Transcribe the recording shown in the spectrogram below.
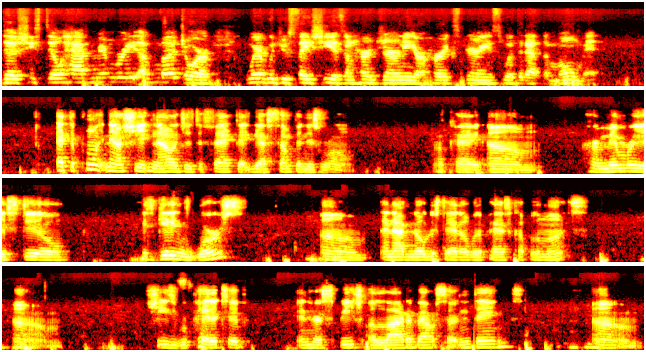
does she still have memory of much or where would you say she is in her journey or her experience with it at the moment? At the point now she acknowledges the fact that yes something is wrong okay? Um her memory is still it's getting worse Um, and I've noticed that over the past couple of months. Um, she's repetitive in her speech a lot about certain things. Um,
